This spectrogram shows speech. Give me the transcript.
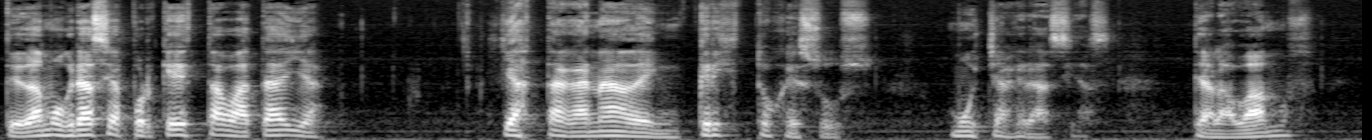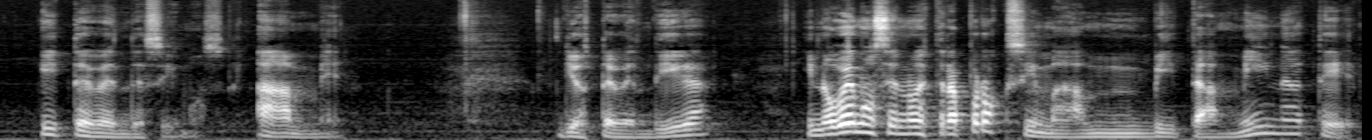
te damos gracias porque esta batalla ya está ganada en Cristo Jesús. Muchas gracias. Te alabamos y te bendecimos. Amén. Dios te bendiga y nos vemos en nuestra próxima Vitamina T.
